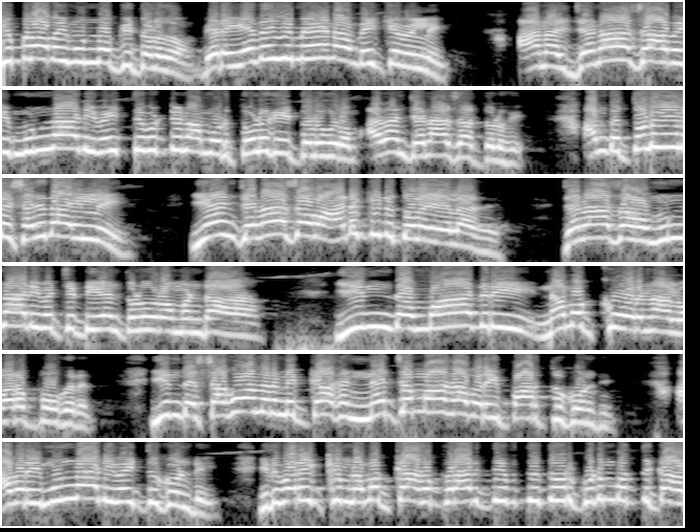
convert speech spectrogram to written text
கிப்லாவை முன்னோக்கி தொழுதோம். வேற எதையுமே நாம் வைக்கவில்லை. ஆனால் ஜனாசாவை முன்னாடி வைத்து விட்டு நாம் ஒரு தொழுகை தொழுகிறோம். அதான் ஜனாசா தொழுகை. அந்த தொழுகையில சரிதா இல்லை. ஏன் ஜனாசாவை அடக்கிட்டு தொலை இயலாது? ஜனாசாவை முன்னாடி வச்சுட்டு ஏன் தொழுகிறோம்டா? இந்த மாதிரி நமக்கு ஒரு நாள் வரப்போகிறது. இந்த சகோதரனுக்காக நிஜமாக அவரை பார்த்து கொண்டு அவரை முன்னாடி வைத்துக் கொண்டு இதுவரைக்கும் நமக்காக பிரார்த்தித்து ஒரு குடும்பத்துக்காக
